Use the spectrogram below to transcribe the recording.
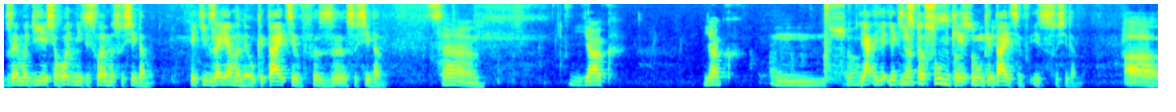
взаємодіє сьогодні зі своїми сусідами? Які взаємини у китайців з сусідами? Це як. Як. Що? Я, я- які Як стосунки, у китайців із сусідами? А,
